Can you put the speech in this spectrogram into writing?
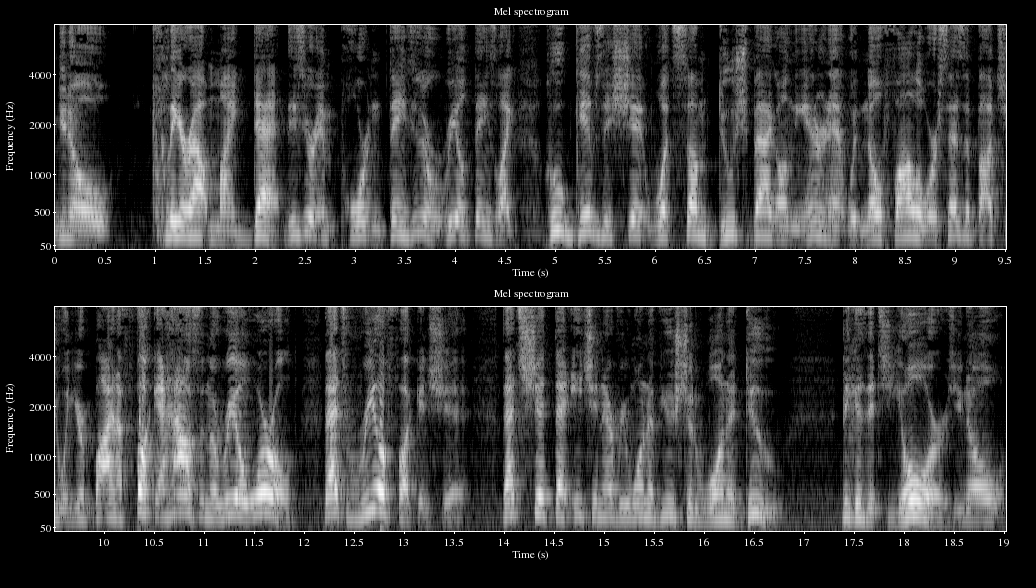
you know, clear out my debt. These are important things. These are real things. Like, who gives a shit what some douchebag on the internet with no follower says about you when you're buying a fucking house in the real world? That's real fucking shit. That's shit that each and every one of you should want to do because it's yours. You know,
